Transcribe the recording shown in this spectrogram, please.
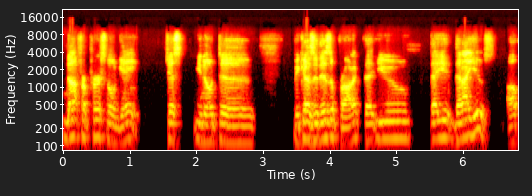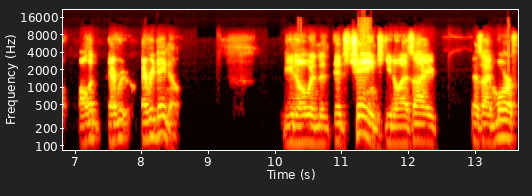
not for personal gain, just you know, to because it is a product that you that you that I use all, all the every every day now. You know, and it, it's changed. You know, as I as I morph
